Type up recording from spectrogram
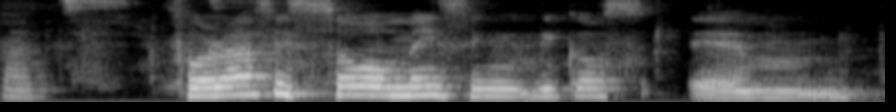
that's For us, it's so amazing because um, m-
